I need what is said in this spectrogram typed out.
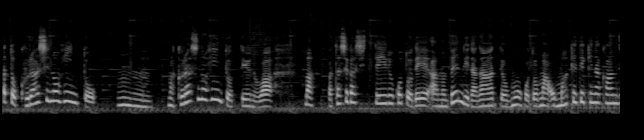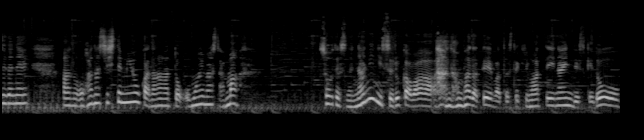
あと、暮らしのヒント。うん。まあ、暮らしのヒントっていうのは、まあ、私が知っていることであの便利だなって思うこと、まあ、おまけ的な感じでねあのお話ししてみようかなと思いました。まあそうですね何にするかは あのまだテーマとして決まっていないんですけど、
